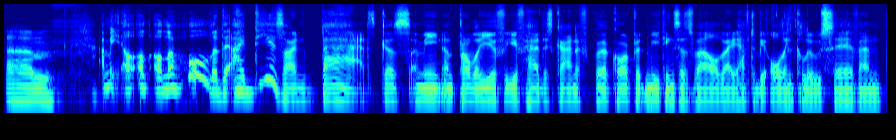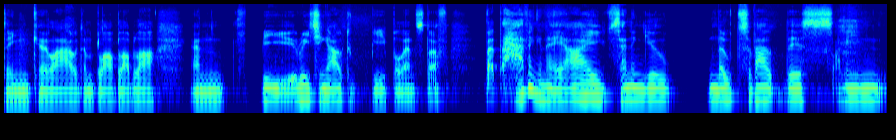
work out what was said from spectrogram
Um, I mean, on, on the whole, the ideas aren't bad because I mean, and probably you've you've had this kind of uh, corporate meetings as well, where you have to be all inclusive and think aloud and blah blah blah, and be reaching out to people and stuff. But having an AI sending you notes about this, I mean.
